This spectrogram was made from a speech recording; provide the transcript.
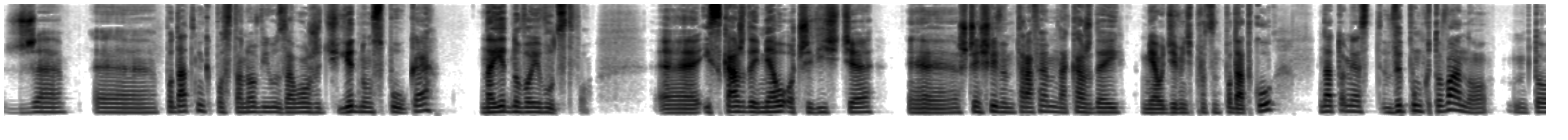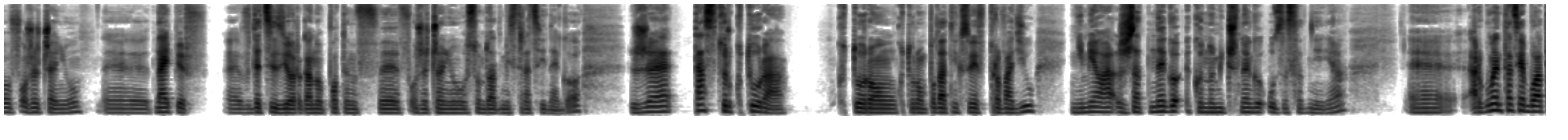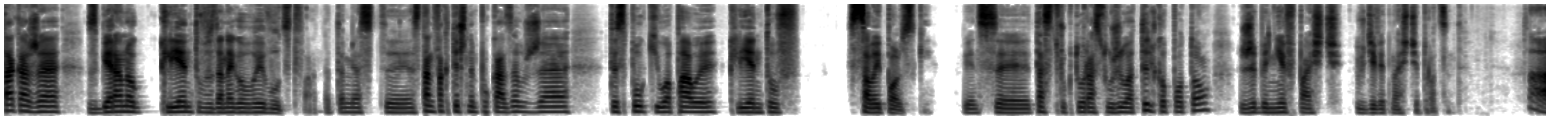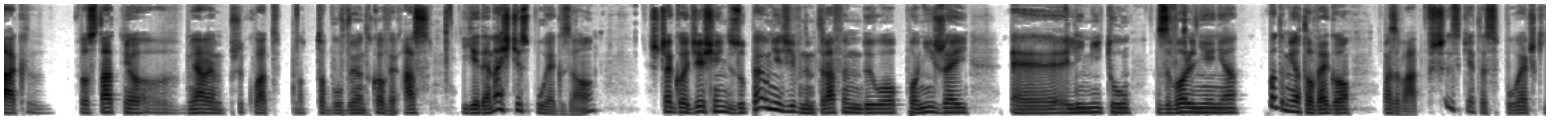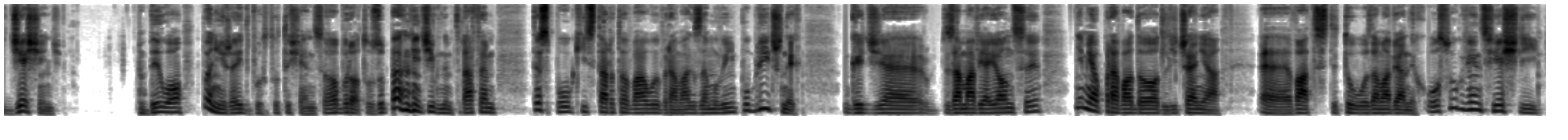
że e, podatnik postanowił założyć jedną spółkę na jedno województwo. E, I z każdej miał oczywiście e, szczęśliwym trafem, na każdej miał 9% podatku. Natomiast wypunktowano to w orzeczeniu, e, najpierw w decyzji organu, potem w, w orzeczeniu sądu administracyjnego, że ta struktura, którą, którą podatnik sobie wprowadził, nie miała żadnego ekonomicznego uzasadnienia. Argumentacja była taka, że zbierano klientów z danego województwa. Natomiast stan faktyczny pokazał, że te spółki łapały klientów z całej Polski. Więc y, ta struktura służyła tylko po to, żeby nie wpaść w 19%. Tak. Ostatnio miałem przykład, no to był wyjątkowy as, 11 spółek ZO, z czego 10 zupełnie dziwnym trafem było poniżej e, limitu zwolnienia podmiotowego z VAT. Wszystkie te spółeczki, 10 było poniżej 200 tysięcy obrotu. Zupełnie dziwnym trafem te spółki startowały w ramach zamówień publicznych, gdzie zamawiający nie miał prawa do odliczenia e, VAT z tytułu zamawianych usług, więc jeśli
